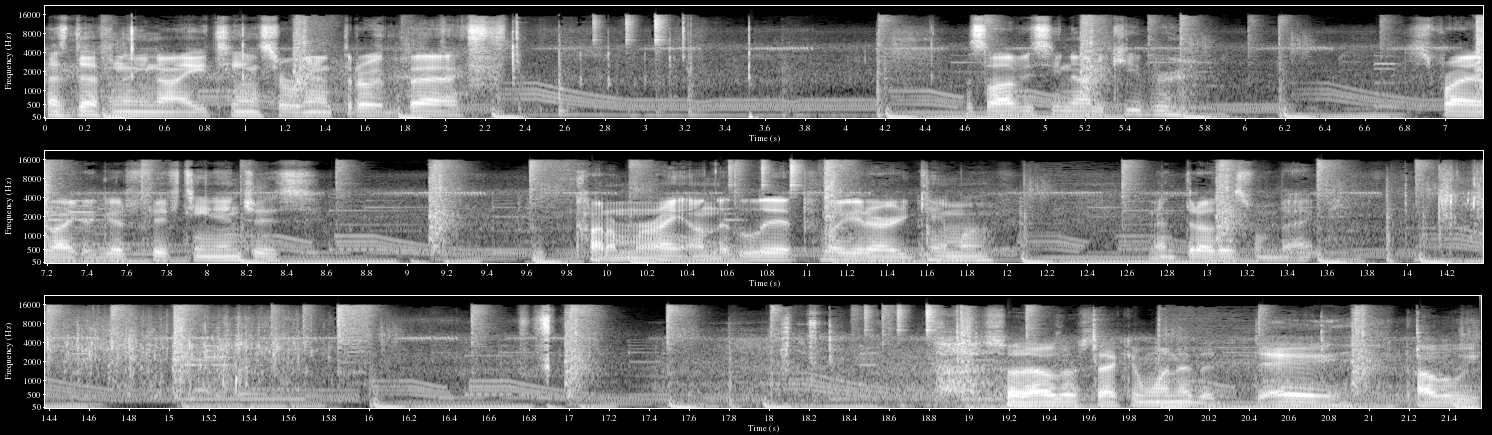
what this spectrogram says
That's definitely not 18, so we're gonna throw it back. It's obviously not a keeper. It's probably like a good 15 inches. Caught him right on the lip, look it already came off. Then throw this one back. So that was our second one of the day. Probably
